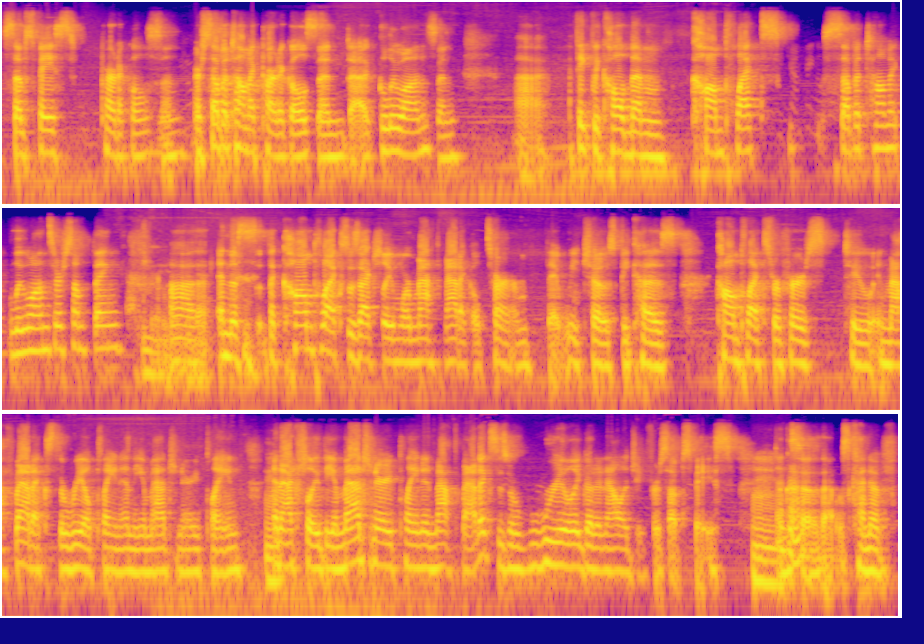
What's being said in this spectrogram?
subspace particles and or subatomic particles and uh, gluons, and uh, I think we called them complex subatomic gluons or something. Uh, and this the complex was actually a more mathematical term that we chose because complex refers to in mathematics the real plane and the imaginary plane and actually the imaginary plane in mathematics is a really good analogy for subspace Mm. and Okay. so that was kind of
